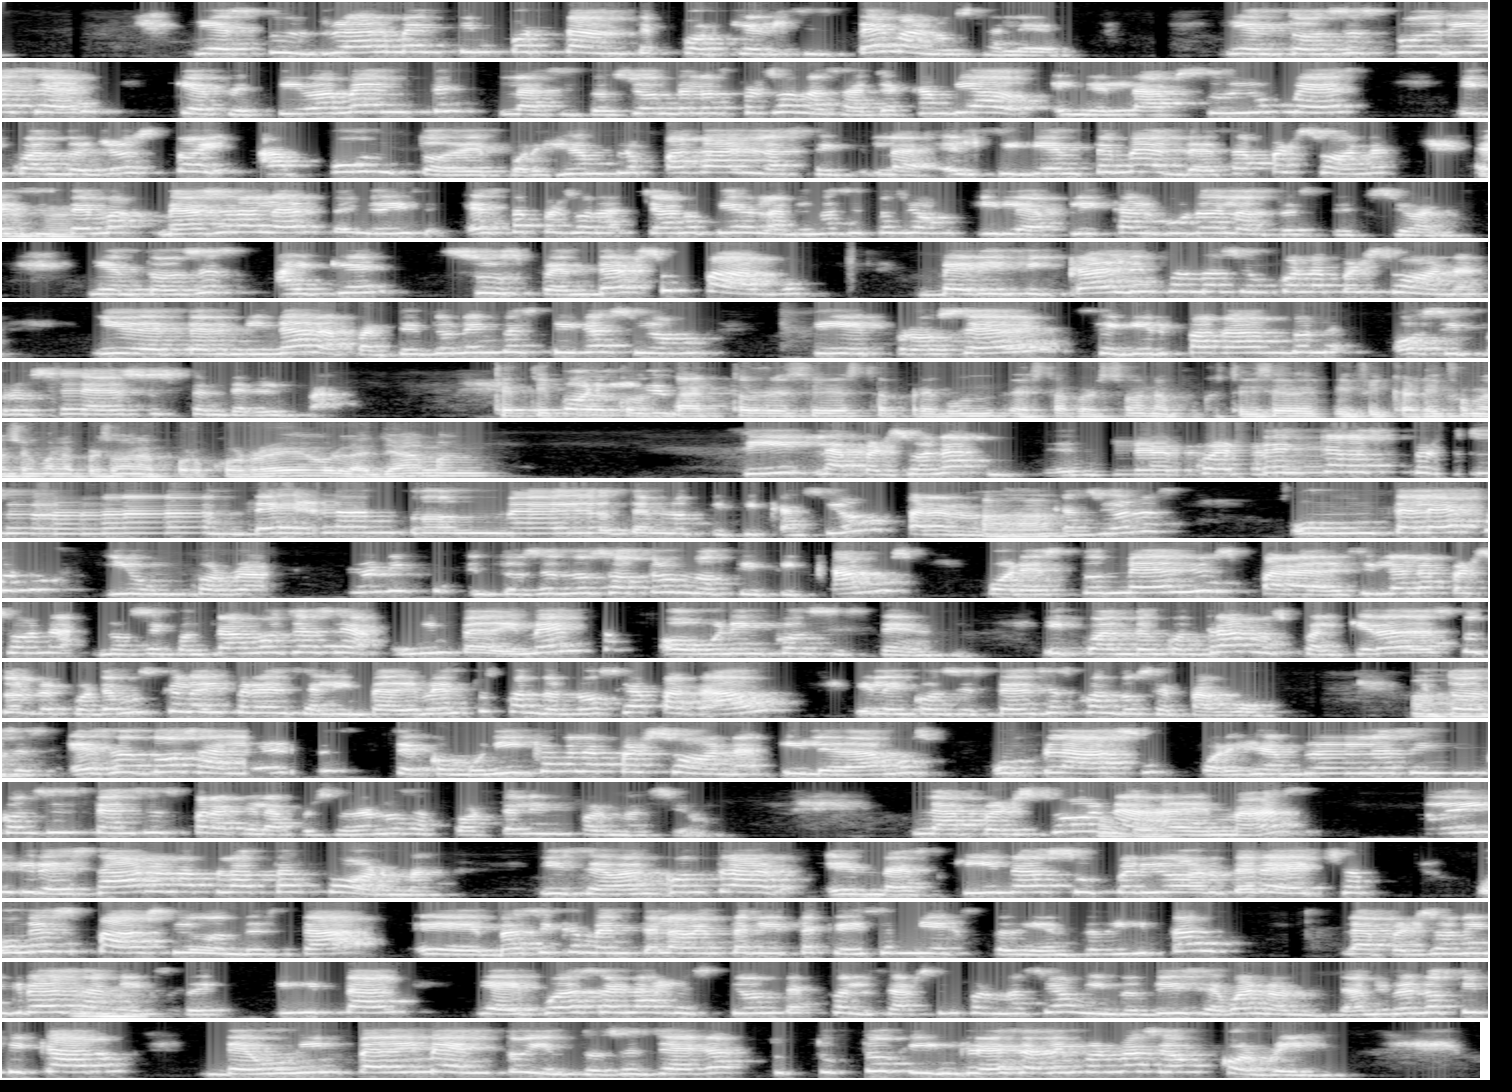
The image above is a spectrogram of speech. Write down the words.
Y esto es realmente importante porque el sistema nos alerta. Y entonces podría ser que efectivamente la situación de las personas haya cambiado en el lapso de un mes y cuando yo estoy a punto de, por ejemplo, pagar el siguiente mes de esa persona, el sistema me hace una alerta y me dice, esta persona ya no tiene la misma situación y le aplica alguna de las restricciones. Y entonces hay que suspender su pago, verificar la información con la persona y determinar a partir de una investigación si procede seguir pagándole o si procede suspender el pago. ¿Qué tipo de contacto recibe esta, esta persona? Porque usted dice verificar la información con la persona por correo, la llaman. Sí, la persona, recuerden que las personas dejan dos medios de notificación para notificaciones, un teléfono y un correo electrónico. Entonces nosotros notificamos por estos medios para decirle a la persona, nos encontramos ya sea un impedimento o una inconsistencia. Y cuando encontramos cualquiera de estos dos, recordemos que la diferencia, el impedimento es cuando no se ha pagado y la inconsistencia es cuando se pagó. Entonces, esas dos alertas se comunican a la persona y le damos un plazo, por ejemplo, en las inconsistencias para que la persona nos aporte la información. La persona, además, puede ingresar a la plataforma y se va a encontrar en la esquina superior derecha un espacio donde está eh, básicamente la ventanita que dice mi expediente digital. La persona ingresa a mi expediente digital y ahí puede hacer la gestión de actualizar su información y nos dice, bueno, a mí me notificaron de un impedimento y entonces llega, tuk, tuk, tuk, ingresa la información, corrige.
